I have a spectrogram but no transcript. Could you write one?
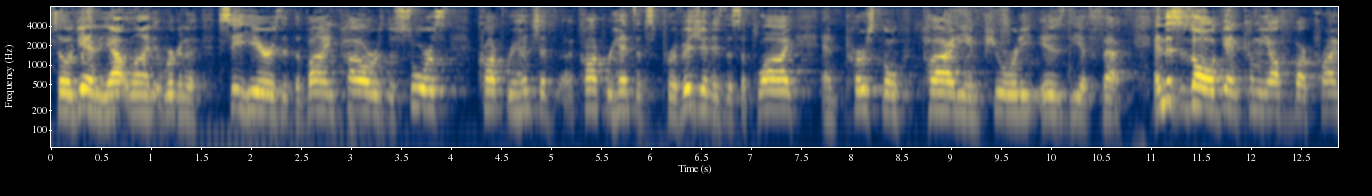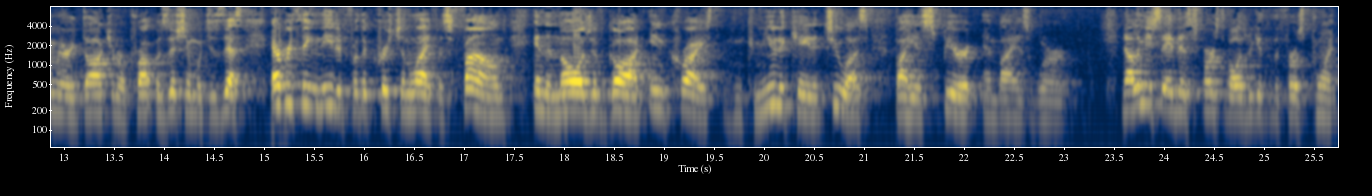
So again, the outline that we're going to see here is that divine power is the source, Comprehensive, uh, comprehensive provision is the supply, and personal piety and purity is the effect. And this is all, again, coming off of our primary doctrine or proposition, which is this everything needed for the Christian life is found in the knowledge of God in Christ and communicated to us by His Spirit and by His Word. Now, let me say this first of all as we get to the first point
